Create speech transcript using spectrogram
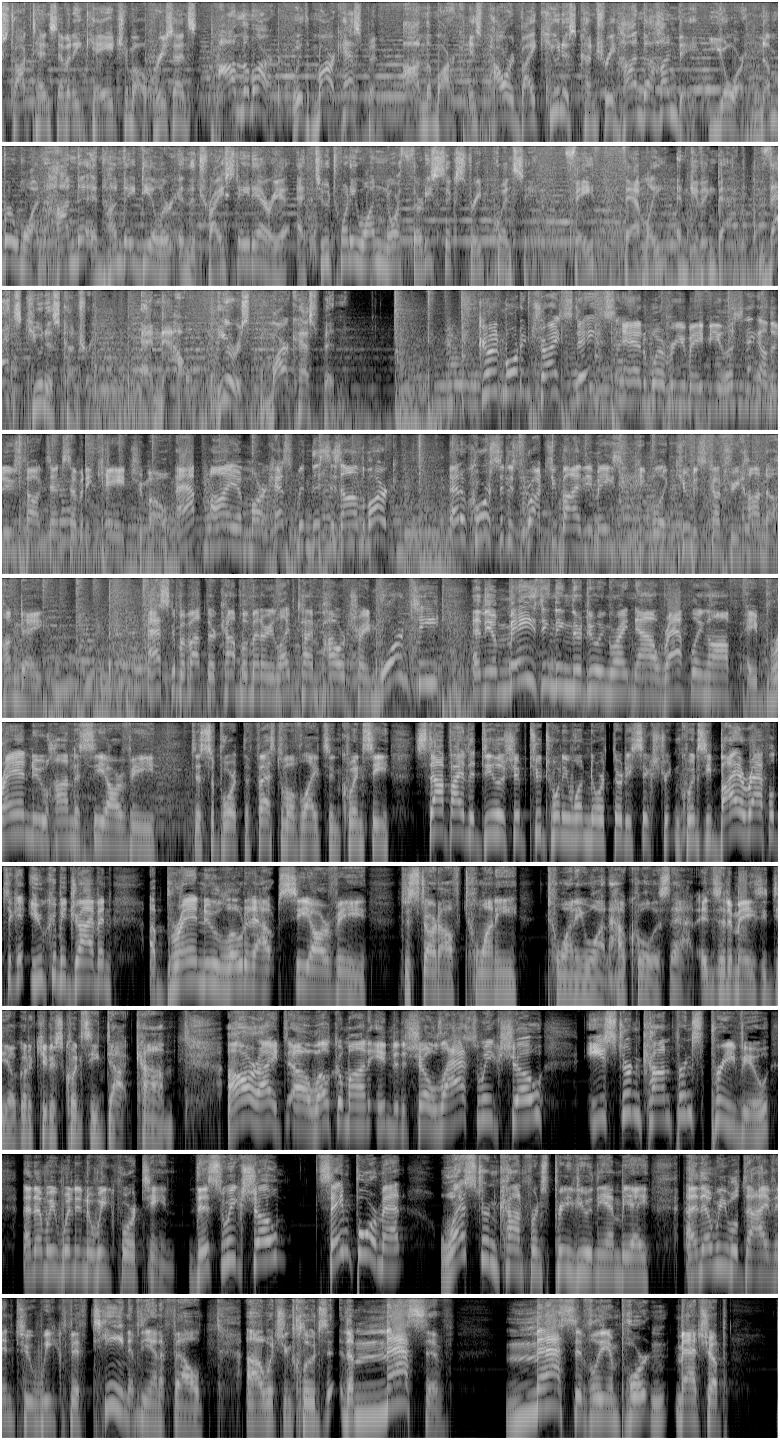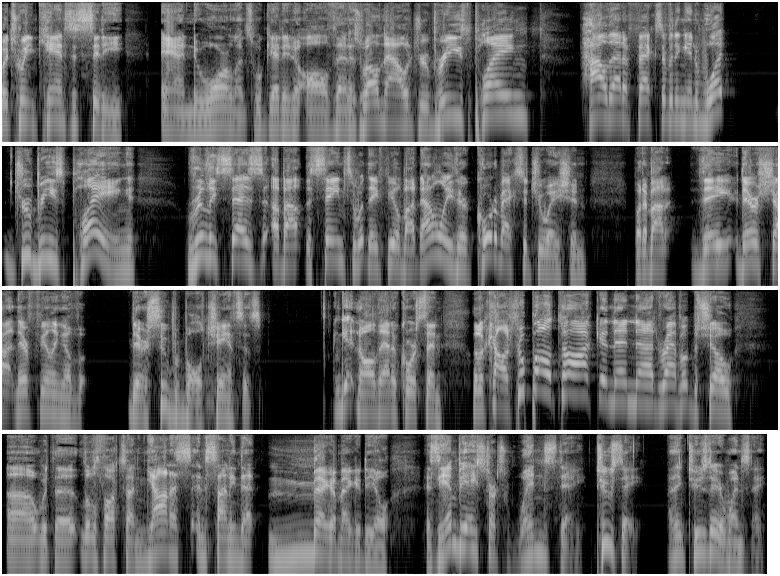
News Talk 1070 KHMO presents On the Mark with Mark Hespen. On the Mark is powered by Kunes Country Honda Hyundai, your number one Honda and Hyundai dealer in the tri state area at 221 North 36th Street, Quincy. Faith, family, and giving back. That's Kunes Country. And now, here's Mark Hespen. Good morning, Tri States, and wherever you may be listening on the News Talk 1070 KHMO app. I am Mark Hespen. This is On the Mark. And of course, it is brought to you by the amazing people at Kunes Country Honda Hyundai. Ask them about their complimentary lifetime powertrain warranty and the amazing thing they're doing right now, raffling off a brand new Honda CRV to support the Festival of Lights in Quincy. Stop by the dealership, 221 North 36th Street in Quincy. Buy a raffle ticket. You could be driving a brand new loaded out CRV to start off 2021. How cool is that? It's an amazing deal. Go to kunesquincy.com. All right. Uh, welcome on into the show. Last week's show. Eastern Conference preview, and then we went into week 14. This week's show, same format, Western Conference preview in the NBA, and then we will dive into Week 15 of the NFL, uh, which includes the massive, massively important matchup between Kansas City and New Orleans. We'll get into all of that as well. Now, Drew Brees playing, how that affects everything, and what Drew Brees playing really says about the Saints and what they feel about not only their quarterback situation, but about they their shot and their feeling of their Super Bowl chances getting all that. Of course, then little college football talk, and then uh, wrap up the show uh, with a little thoughts on Giannis and signing that mega mega deal as the NBA starts Wednesday, Tuesday, I think Tuesday or Wednesday.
